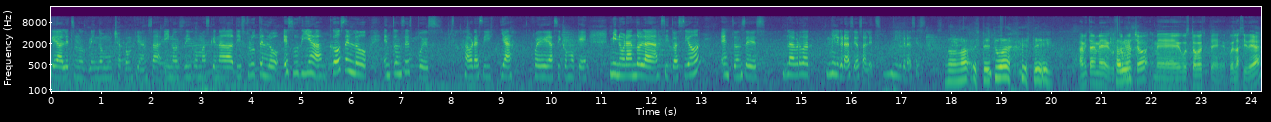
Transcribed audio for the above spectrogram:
que Alex nos brindó mucha confianza y nos dijo más que nada, disfrútenlo, es su día, gócenlo. Entonces, pues ahora sí, ya fue así como que minorando la situación. Entonces, la verdad, mil gracias Alex, mil gracias. No, no, este, tú, este, A mí también me gustó mucho, me gustó este, pues las ideas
